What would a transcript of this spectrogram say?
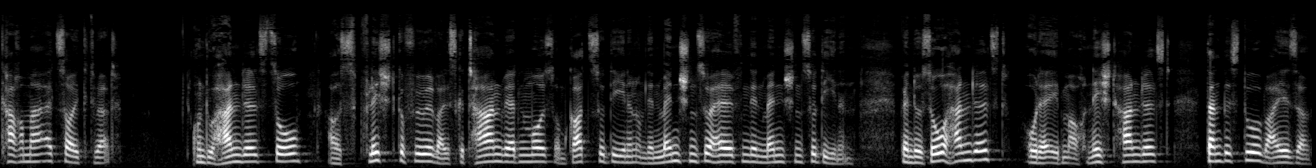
Karma erzeugt wird. Und du handelst so aus Pflichtgefühl, weil es getan werden muss, um Gott zu dienen, um den Menschen zu helfen, den Menschen zu dienen. Wenn du so handelst oder eben auch nicht handelst, dann bist du weise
